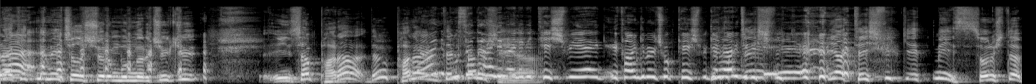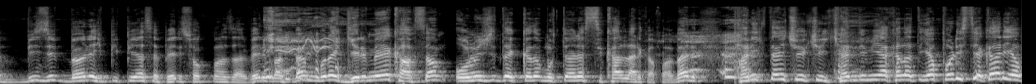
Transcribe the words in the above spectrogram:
merak ha. etmemeye çalışıyorum bunları çünkü insan para değil mi? Para Yani enteresan bir şey hani böyle ya. bir teşviğe sanki böyle çok teşvik eder gibi. teşvik, e, ya teşvik etmeyiz. Sonuçta bizi böyle bir piyasa beri sokmazlar. Benim bak ben buna girmeye kalksam 10. dakikada muhtemelen sıkarlar kafama. Ben Panikten çünkü kendimi yakaladı. Ya polis yakar ya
